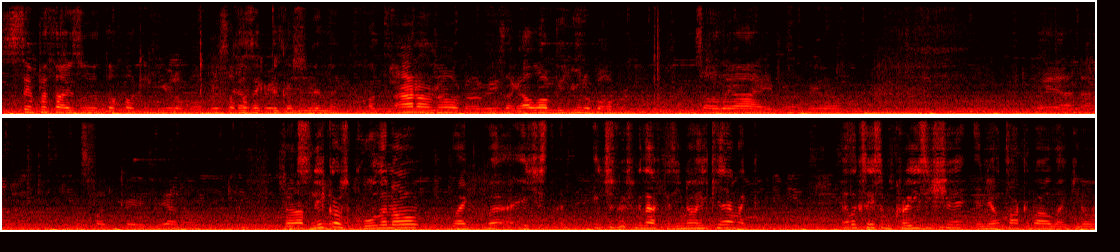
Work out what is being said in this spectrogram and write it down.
sympathizes with the fucking Unabomber. It's like fucking the government like fucked I don't know, bro. He's like, I love the Unabomber. So I was like, alright, bro, fucking crazy. Yeah, no. Dude, out Sneako's cool and all, like, but it just it just makes me laugh because you know he can't like he'll like say some crazy shit and he'll talk about like you know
